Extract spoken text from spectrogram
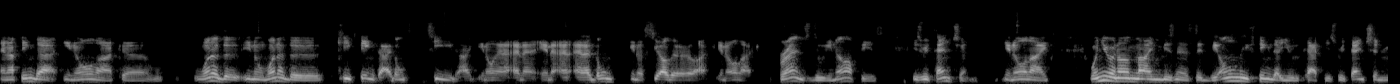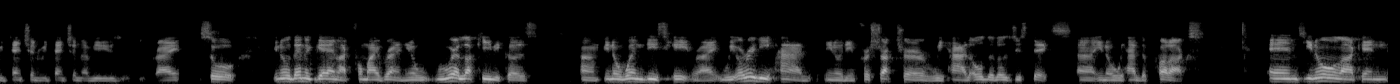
and I think that you know, like uh, one of the you know one of the key things that I don't see like you know and and and I don't you know see other like you know like brands do enough is is retention. You know, like when you're an online business, the, the only thing that you look at is retention, retention, retention of your users, right? So you know, then again, like for my brand, you know, we were lucky because um, you know when this hit, right, we already had you know the infrastructure, we had all the logistics, uh, you know, we had the products, and you know, like and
